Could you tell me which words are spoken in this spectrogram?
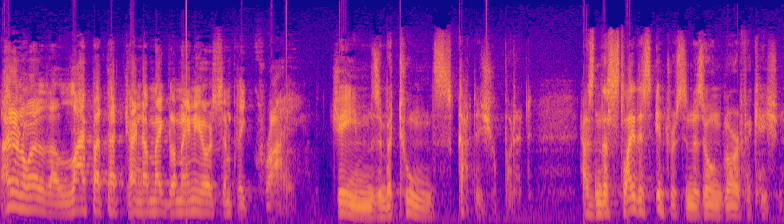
I don't know whether to laugh at that kind of megalomania or simply cry. James Mattoon Scott, as you put it, hasn't the slightest interest in his own glorification.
